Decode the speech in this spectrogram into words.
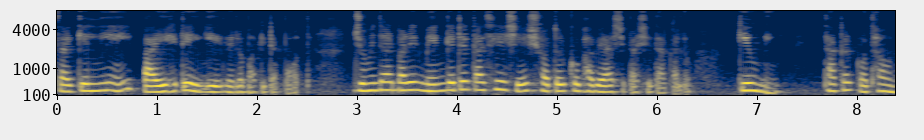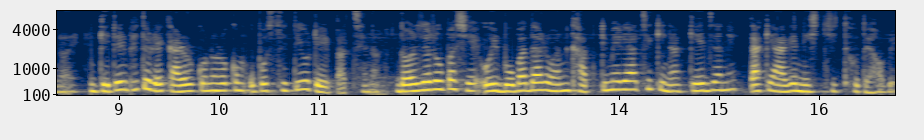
সাইকেল নিয়েই পায়ে হেঁটে এগিয়ে গেল বাকিটা পথ। জমিদার বাড়ির মেন গেটের কাছে এসে সতর্কভাবে আশেপাশে তাকালো। কেউ নেই। থাকার কথাও নয়। গেটের ভেতরে কারোর কোনো রকম উপস্থিতিও টের পাচ্ছে না। দরজার ওপাশে ওই বোবা দারোয়ান ঘাপটি মেরে আছে কিনা কে জানে, তাকে আগে নিশ্চিত হতে হবে।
